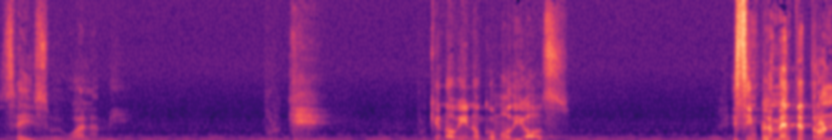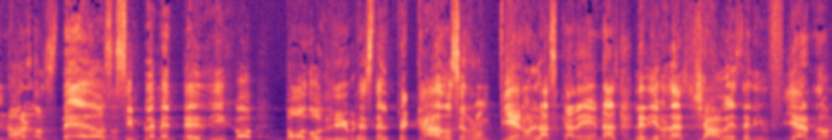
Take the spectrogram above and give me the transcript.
se hizo igual a mí. ¿Por qué? Porque no vino como Dios simplemente tronó los dedos o simplemente dijo, todos libres del pecado, se rompieron las cadenas, le dieron las llaves del infierno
